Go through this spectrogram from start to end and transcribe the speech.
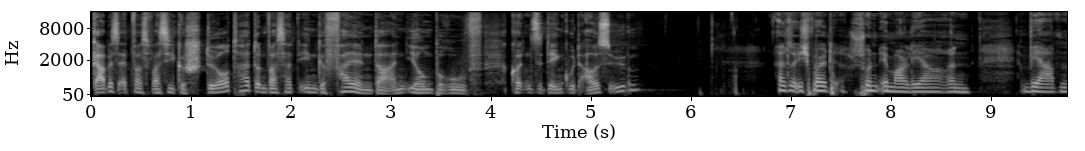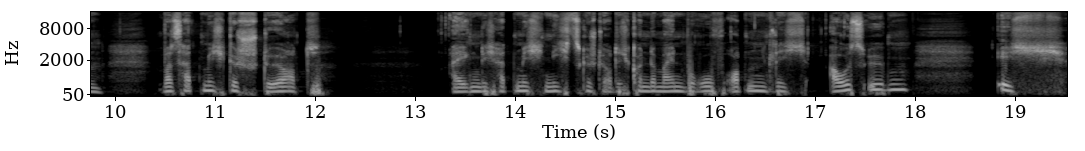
gab es etwas, was Sie gestört hat und was hat Ihnen gefallen da an Ihrem Beruf? Konnten Sie den gut ausüben? Also ich wollte schon immer Lehrerin werden. Was hat mich gestört? Eigentlich hat mich nichts gestört. Ich konnte meinen Beruf ordentlich ausüben. Ich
